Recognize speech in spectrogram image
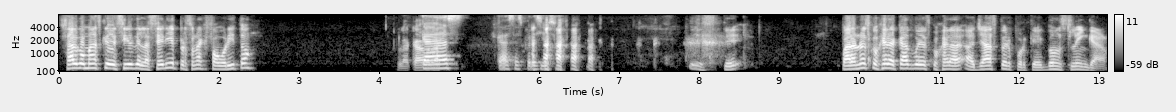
¿Es algo más que decir de la serie? ¿Personaje favorito? La cabra. Cas, es precioso. este, para no escoger a Kat, voy a escoger a, Jasper porque Gunslinger.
